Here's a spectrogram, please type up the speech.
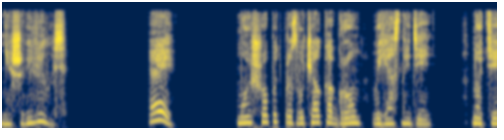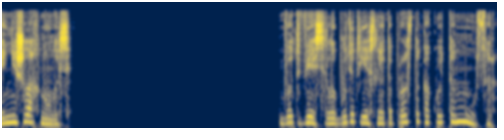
не шевелилась. «Эй!» Мой шепот прозвучал, как гром в ясный день. Но тень не шелохнулась. Вот весело будет, если это просто какой-то мусор.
